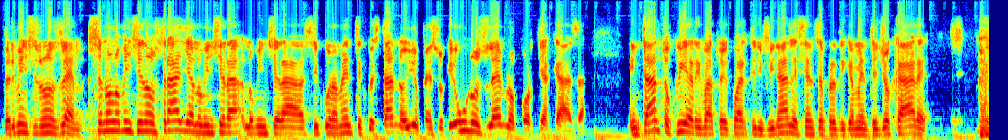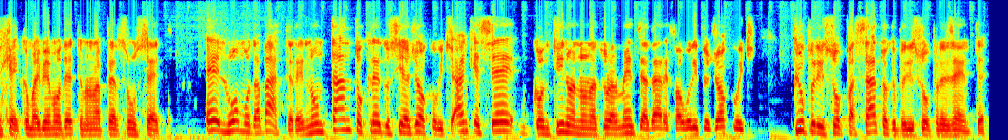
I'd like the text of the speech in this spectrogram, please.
per vincere uno slam. Se non lo vince in Australia lo vincerà, lo vincerà sicuramente quest'anno, io penso che uno slam lo porti a casa. Intanto qui è arrivato ai quarti di finale senza praticamente giocare, perché come abbiamo detto non ha perso un set è l'uomo da battere, non tanto credo sia Djokovic, anche se continuano naturalmente a dare favorito Djokovic più per il suo passato che per il suo presente,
